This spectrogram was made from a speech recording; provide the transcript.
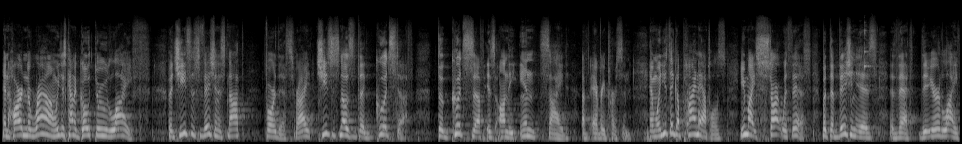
and hardened around. We just kind of go through life. But Jesus' vision is not for this, right? Jesus knows the good stuff. The good stuff is on the inside of every person. And when you think of pineapples, you might start with this, but the vision is that the, your life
